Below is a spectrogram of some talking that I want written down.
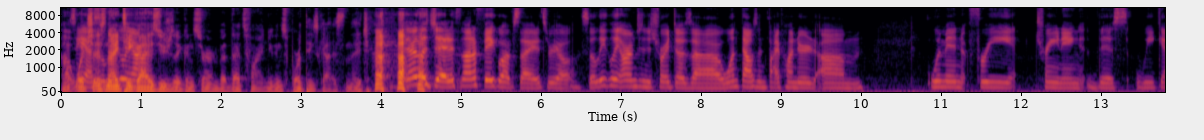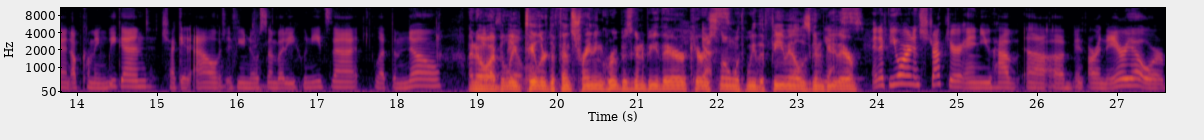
Uh, So, which yeah, is so an IT legally guy is usually concerned, but that's fine. You can support these guys. And they They're legit. It's not a fake website. It's real. So Legally Armed in Detroit does uh, 1,500 um, women free training this weekend, upcoming weekend. Check it out. If you know somebody who needs that, let them know. I know. I believe available. Taylor Defense Training Group is going to be there. Carrie Yes. Sloan with We the Female is going to be there. Yes. And if you are an instructor and you have uh, um, are in the area or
